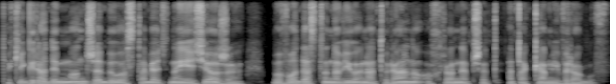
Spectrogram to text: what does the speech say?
Takie grody mądrze było stawiać na jeziorze, bo woda stanowiła naturalną ochronę przed atakami wrogów.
